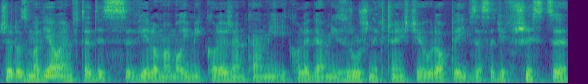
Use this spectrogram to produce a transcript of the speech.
że rozmawiałem wtedy z wieloma moimi koleżankami i kolegami z różnych części Europy i w zasadzie wszyscy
